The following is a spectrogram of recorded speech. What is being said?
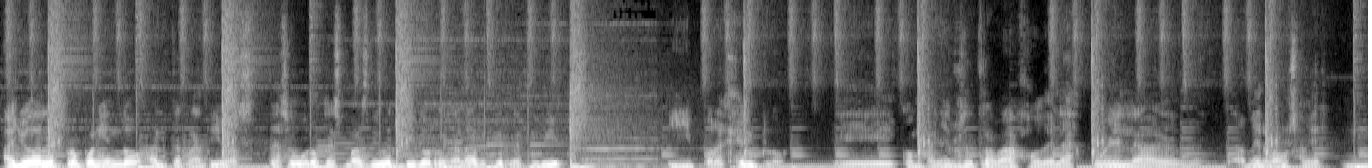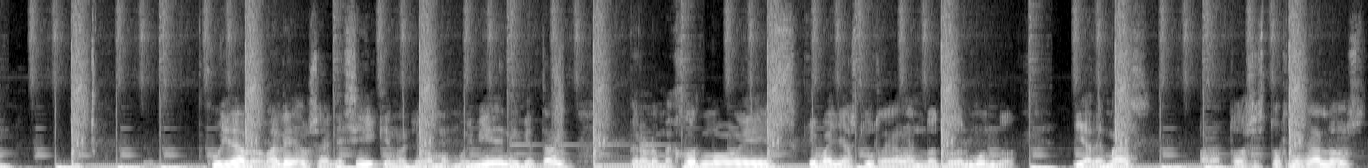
Ayúdales proponiendo alternativas. Te aseguro que es más divertido regalar que recibir. Y, por ejemplo, eh, compañeros de trabajo, de la escuela, a ver, vamos a ver. Mm, cuidado, ¿vale? O sea que sí, que nos llevamos muy bien y qué tal, pero a lo mejor no es que vayas tú regalando a todo el mundo. Y además, para todos estos regalos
